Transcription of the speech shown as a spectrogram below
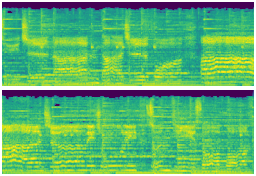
取之难达之托安安这里助力顺利梭婆诃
